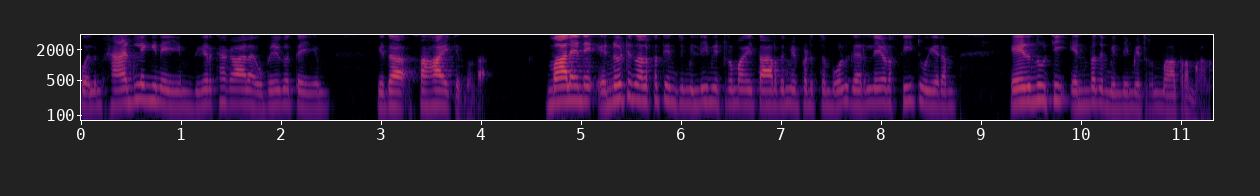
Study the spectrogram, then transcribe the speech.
പോലും ഹാൻഡ്ലിങ്ങിനെയും ദീർഘകാല ഉപയോഗത്തെയും ഇത് സഹായിക്കുന്നുണ്ട്. ഹിമാലയന്റെ എണ്ണൂറ്റി നാൽപ്പത്തി അഞ്ച് മില്ലിമീറ്ററുമായി താരതമ്യപ്പെടുത്തുമ്പോൾ ഗർലയുടെ സീറ്റ് ഉയരം എഴുന്നൂറ്റി എൺപത് മില്ലിമീറ്റർ മാത്രമാണ്.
